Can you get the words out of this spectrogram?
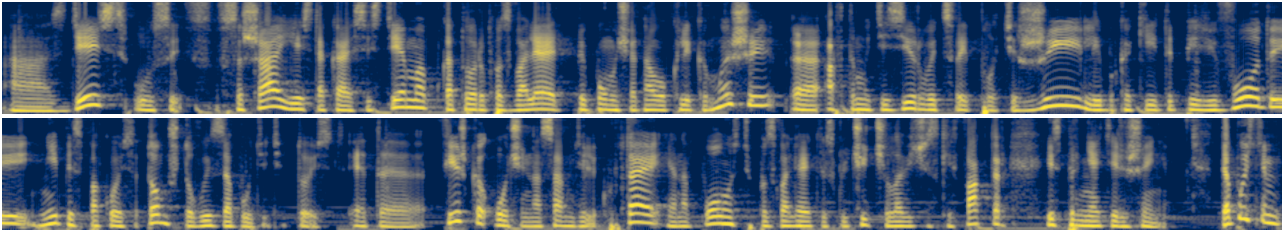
А здесь у, в США есть такая система, которая позволяет при помощи одного клика мыши э, автоматизировать свои платежи, либо какие-то переводы, не беспокоясь о том, что вы забудете. То есть эта фишка очень на самом деле крутая, и она полностью позволяет исключить человеческий фактор из принятия решения. Допустим,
